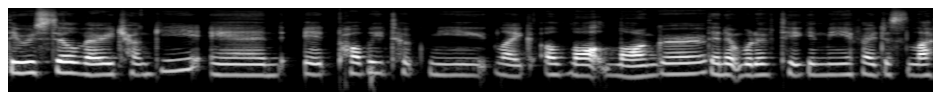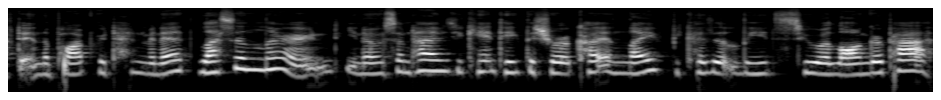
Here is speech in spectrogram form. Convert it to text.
they were still very chunky and it probably took me like a lot longer than it would have taken me if I just left it in the pot for 10 minutes. Lesson learned, you know, sometimes you can't take the shortcut in life because it leads to a longer path.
